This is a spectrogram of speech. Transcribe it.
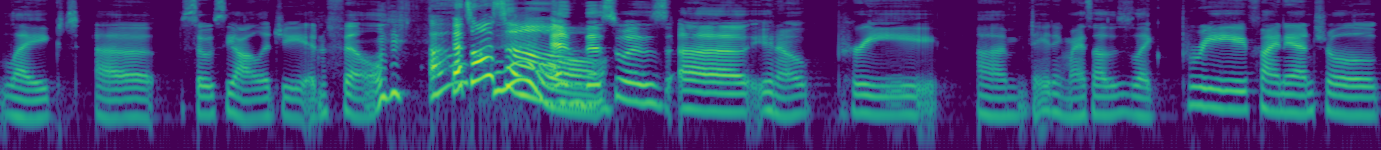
liked uh, sociology and film. oh, That's awesome. and this was, uh, you know, pre um, dating myself. This was like pre financial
